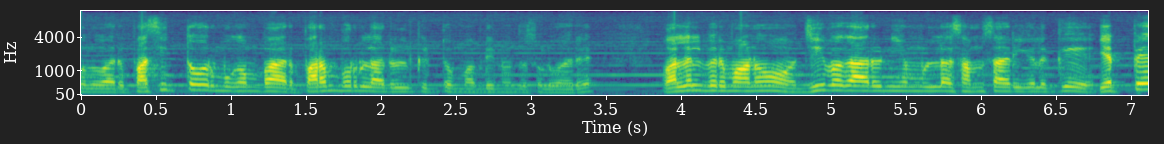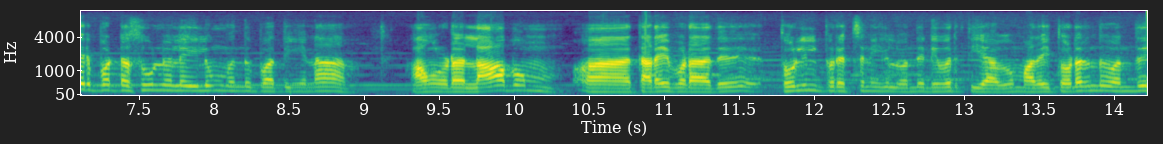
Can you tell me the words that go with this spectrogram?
சொல்லுவார். பசித்தோர் முகம்பார் பரம்பொருள் அருள் கிட்டும் அப்படின்னு வந்து சொல்லுவார். வள்ளல் பெருமானும் ஜீவகாருண்யம் உள்ள சம்சாரிகளுக்கு எப்பேற்பட்ட சூழ்நிலையிலும் வந்து பார்த்தீங்கன்னா அவங்களோட லாபம் தடைபடாது. தொழில் பிரச்சனைகள் வந்து நிவர்த்தியாகும். அதை தொடர்ந்து வந்து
